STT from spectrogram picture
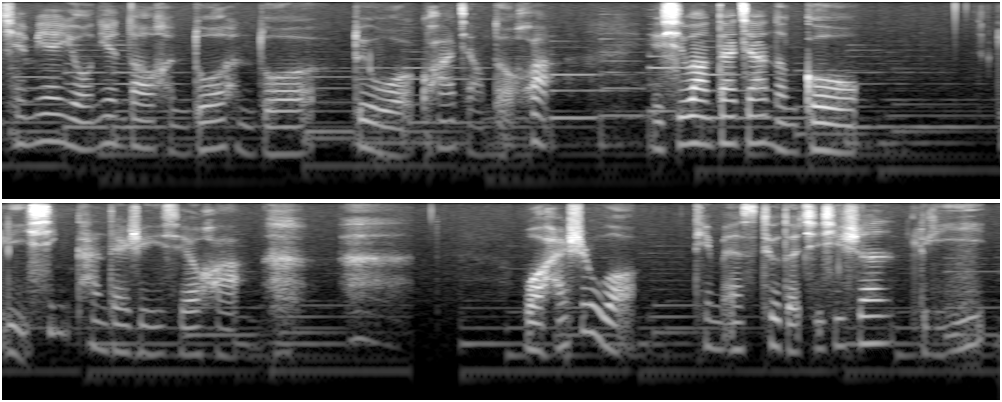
前面有念到很多很多对我夸奖的话，也希望大家能够理性看待这一些话。我还是我，Team S Two 的齐习生李一。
